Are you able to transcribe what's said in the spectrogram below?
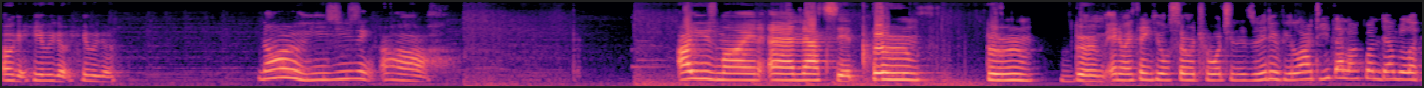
Okay, here we go, here we go. No, he's using, ah. Oh. I use mine and that's it. Boom, boom, boom. Anyway, thank you all so much for watching this video. If you liked, hit that like button down below.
